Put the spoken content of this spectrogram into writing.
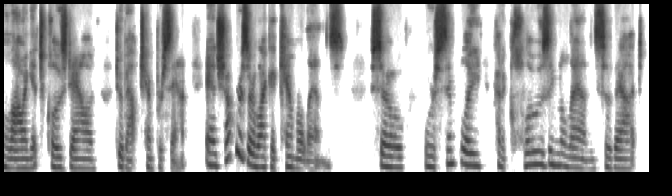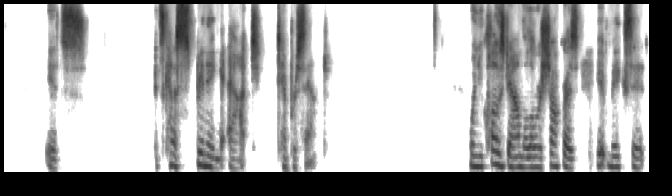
allowing it to close down to about 10%. And chakras are like a camera lens. So we're simply kind of closing the lens so that it's it's kind of spinning at 10%. When you close down the lower chakras, it makes it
